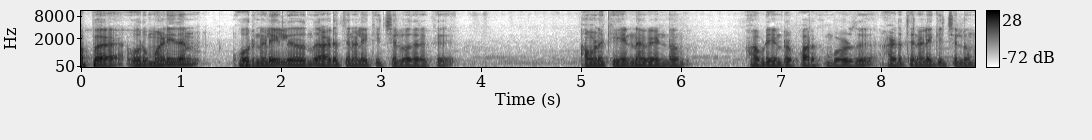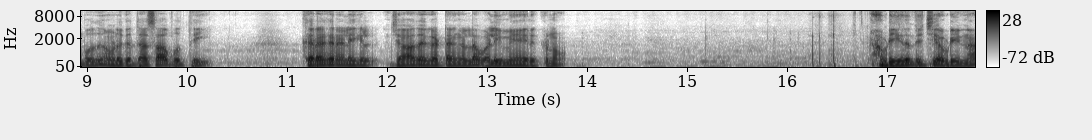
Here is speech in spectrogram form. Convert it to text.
அப்போ ஒரு மனிதன் ஒரு நிலையிலிருந்து அடுத்த நிலைக்கு செல்வதற்கு அவனுக்கு என்ன வேண்டும் அப்படின்று பார்க்கும்பொழுது அடுத்த நிலைக்கு செல்லும்போது அவனுக்கு தசாபுத்தி கிரக நிலைகள் ஜாத கட்டங்களில் வலிமையாக இருக்கணும். அப்படி இருந்துச்சு அப்படின்னா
